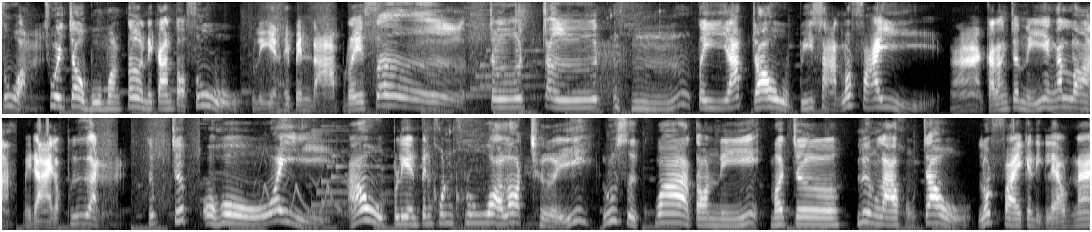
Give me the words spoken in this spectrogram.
ส้วม ช่วยเจ้าบูมอนเตอร์ในการต่อสู้ เปลี่ยนให้เป็นดาบเรเซอร์ จืดจืดตียับเจ้าปีศาจรถไฟ อ่ากำลังจะหนีอย่างนั้นหรอ ไม่ได้หรอกเพื่อนจึ๊บจึ๊บโอ้โห เอ้า เปลี่ยนเป็นคนครัวรอดเฉย รู้สึกว่าตอนนี้มาเจอเรื่องราวของเจ้ารถไฟกันอีกแล้วนะ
